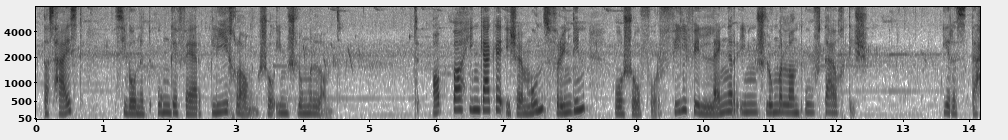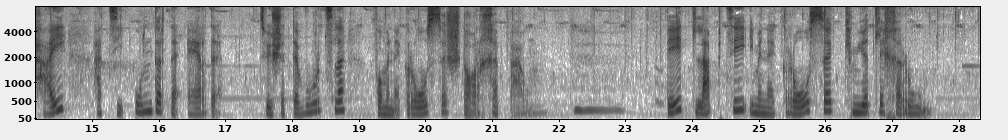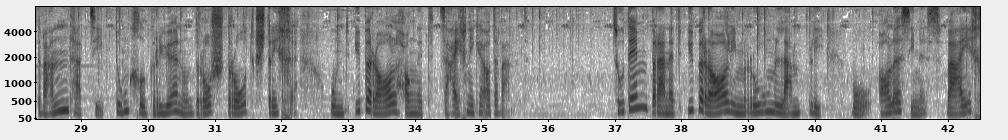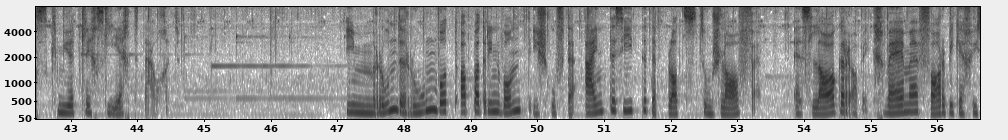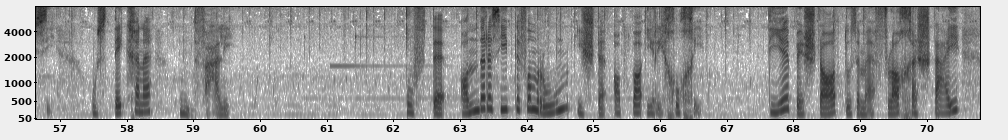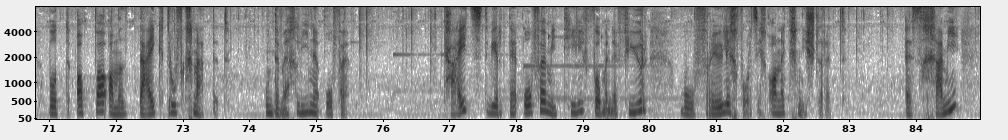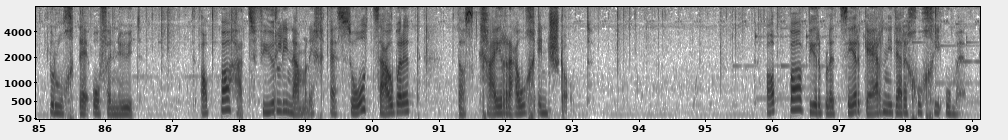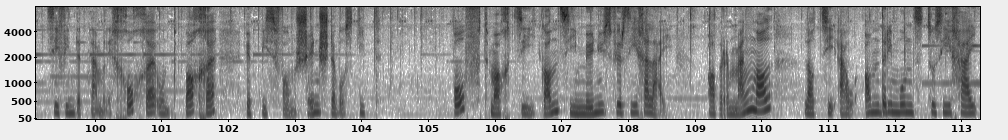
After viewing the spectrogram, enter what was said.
Das heißt, sie wohnen ungefähr gleich lang schon im Schlummerland. Die Appa hingegen ist eine Mundsfreundin, die schon vor viel, viel länger im Schlummerland auftaucht ist. Ihres Dahei hat sie unter der Erde, zwischen den Wurzeln von einem grossen, starken Baum. Dort lebt sie in einem grossen, gemütlichen Raum. Die Wände hat sie dunkelgrün und rostrot gestrichen und überall hängen Zeichnungen an der Wand. Zudem brennen überall im Raum Lämpli, wo alles in ein weiches, gemütliches Licht taucht. Im runden Raum, wo die Appa drin wohnt, ist auf der einen Seite der Platz zum Schlafen. Ein Lager an bequemen, farbigen Küssen aus Decken und Fähli. Auf der anderen Seite vom Raum ist der Appa ihre Küche. Die besteht aus einem flachen Stein, wo die Appa einmal Teig drauf knettet und einem kleinen Ofen. Geheizt wird der Ofen mit Hilfe von einem Feuer, wo fröhlich vor sich anknistert. Ein Chemie braucht der Ofen nicht. Die Appa hat das Feuerli nämlich so gezaubert, dass kein Rauch entsteht. Die Appa wirbelt sehr gerne in dieser Küche um. Sie findet nämlich Kochen und Backen etwas vom Schönsten, was es gibt. Oft macht sie ganze Menüs für sich allein, aber manchmal lädt sie auch andere Munds zu sich ein.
